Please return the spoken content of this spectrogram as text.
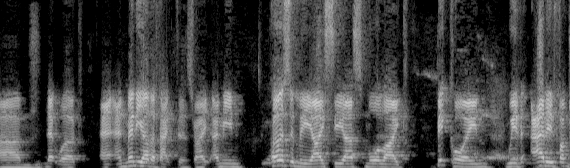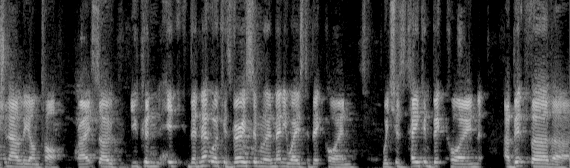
um, network and, and, many other factors, right? I mean, personally, I see us more like Bitcoin with added functionality on top, right? So you can, it, the network is very similar in many ways to Bitcoin, which has taken Bitcoin a bit further,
